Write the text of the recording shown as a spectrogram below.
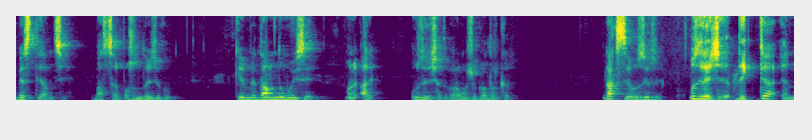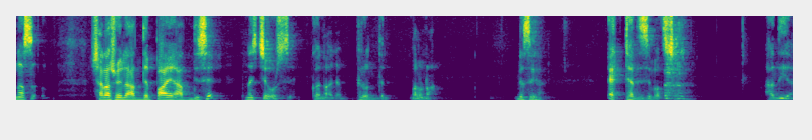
বেচতে আনছে। বাচ্চার পছন্দ হয়েছে খুব। কিনবে, দাম দুম হয়েছে মানে আরে, উজিরের সাথে পরামর্শ করা দরকার। ডাকছে উজির। উজির এসে দীক্ষা নাচ সারা শরীরে হাত দিয়ে পায়ে হাত দিছে নাচছে করছে কয়, না, যা, ফেরত দেন। ভালো না। গেছে একটা দিছে বাচ্চা, হাদিয়া।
